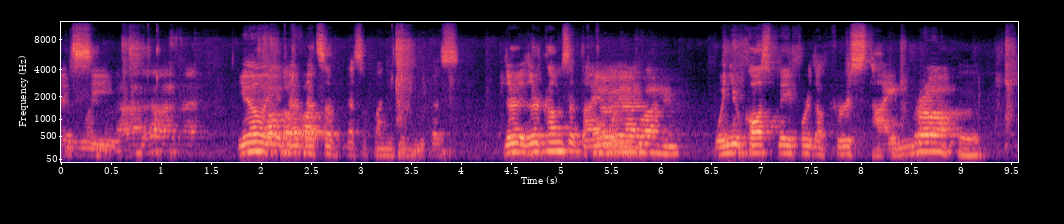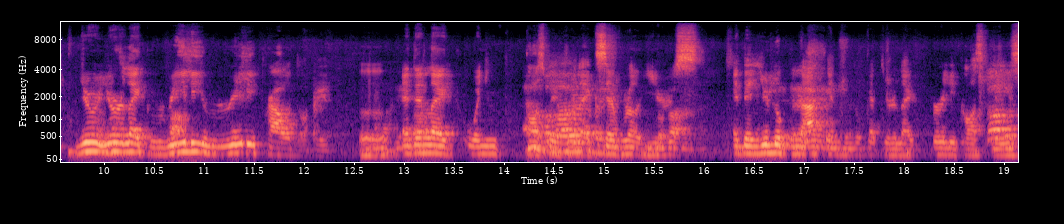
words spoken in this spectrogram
let's see. You know, that, that's a that's a funny thing because there there comes a time when when you cosplay for the first time, Bro. you're you're like really really proud of it, Mhm. and then like when you cosplay for like several years, and then you look back and you look at your like early cosplays,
